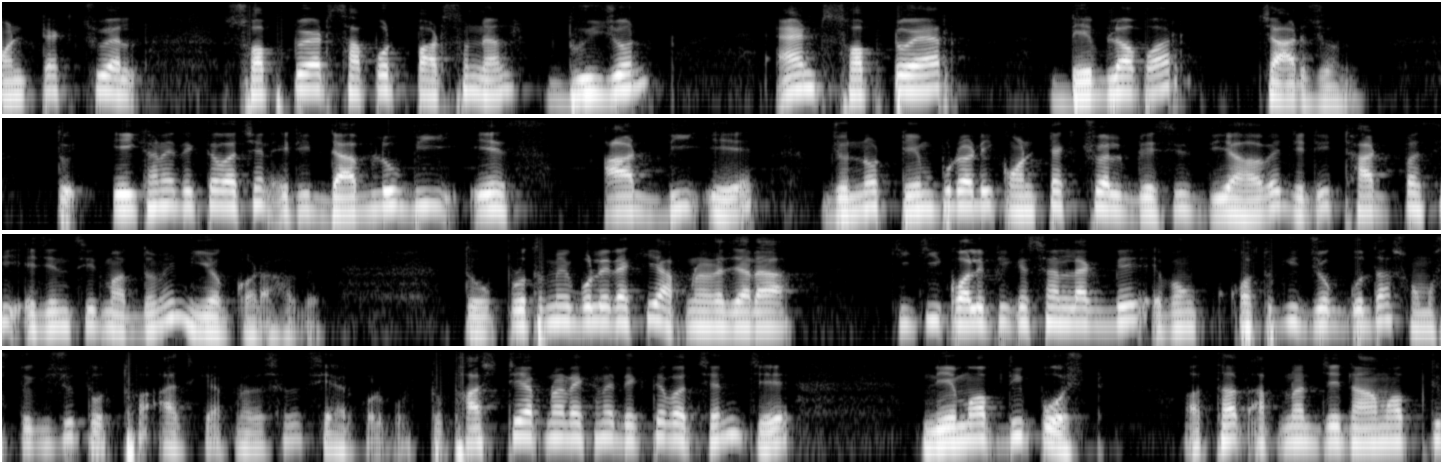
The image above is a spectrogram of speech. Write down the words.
contractual software support personnel দুইজন অ্যান্ড সফটওয়্যার ডেভেলপার চারজন। তো এইখানে দেখতে পাচ্ছেন, এটি ডাব্লিউ বিএস আর ডিএ জন্য টেম্পোরারি কন্ট্রাকচুয়াল বেসিস দেওয়া হবে, যেটি থার্ড পার্টি এজেন্সির মাধ্যমে নিয়োগ করা হবে। তো প্রথমে বলে রাখি, আপনারা যারা কি কি কোয়ালিফিকেশান লাগবে এবং কত কি যোগ্যতা, সমস্ত কিছু তথ্য আজকে আপনাদের সাথে শেয়ার করব। তো ফার্স্টে আপনারা এখানে দেখতে পাচ্ছেন যে নেম অফ দি পোস্ট অর্থাৎ আপনার যে নাম of the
